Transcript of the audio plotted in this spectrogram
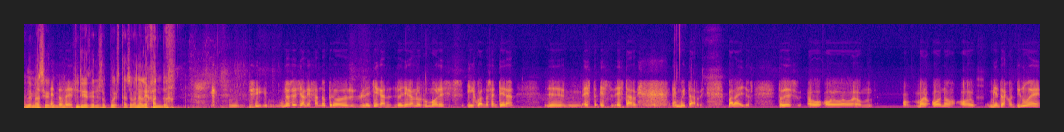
Además, en Entonces- direcciones opuestas, se van alejando. Sí, no sé si alejando, pero le llegan, le llegan los rumores y cuando se enteran eh, es, es- es tarde, es muy tarde para ellos. Entonces, o, o- bueno, o no, o mientras continúe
